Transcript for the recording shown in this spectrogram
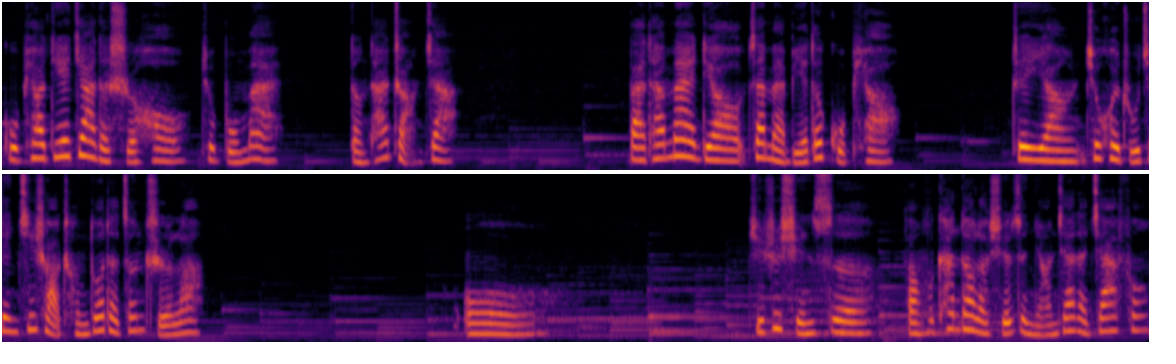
股票跌价的时候就不卖，等它涨价，把它卖掉再买别的股票，这样就会逐渐积少成多的增值了。菊治寻思，仿佛看到了雪子娘家的家风。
